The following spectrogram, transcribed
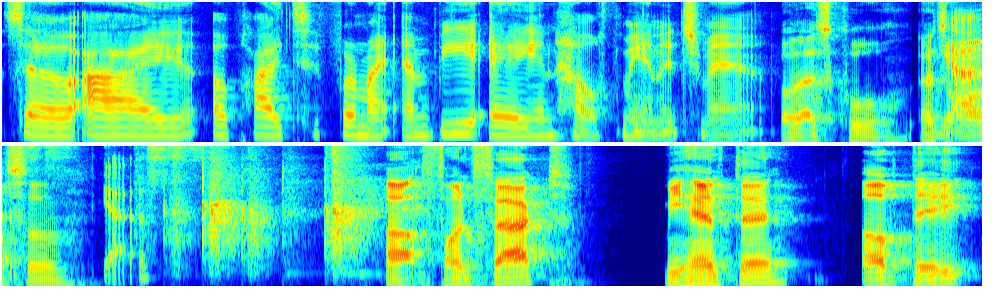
so I applied to, for my MBA in health management. Oh, that's cool. That's Yes, awesome. Yes. Uh, fun fact, mi gente, update.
